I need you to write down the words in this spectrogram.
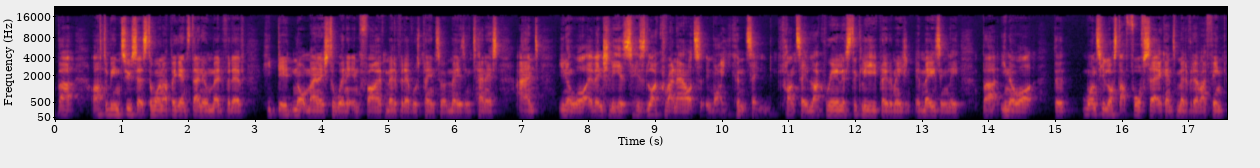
But after being two sets to one up against Daniil Medvedev, he did not manage to win it in five. Medvedev was playing some amazing tennis, and you know what? Eventually, his his luck ran out. Well, you couldn't say can't say luck realistically. He played amazing, amazingly, but you know what? The once he lost that fourth set against Medvedev, I think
